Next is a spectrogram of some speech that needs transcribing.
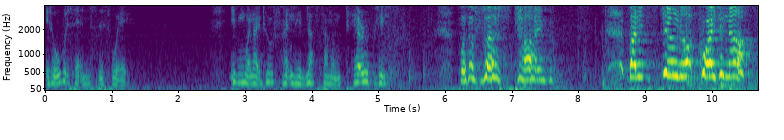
It always ends this way. Even when I do finally love someone terribly. For the first time. But it's still not quite enough.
